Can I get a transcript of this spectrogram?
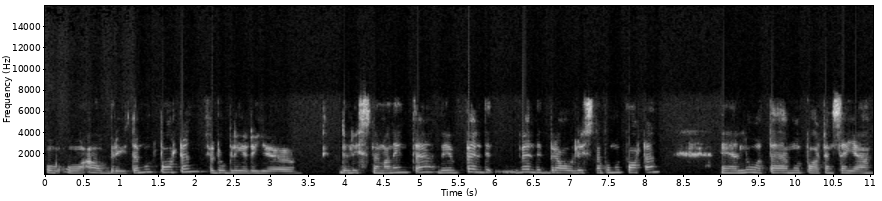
att avbryta motparten för då blir det ju då lyssnar man inte. Det är väldigt, väldigt bra att lyssna på motparten. Eh, låta motparten säga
